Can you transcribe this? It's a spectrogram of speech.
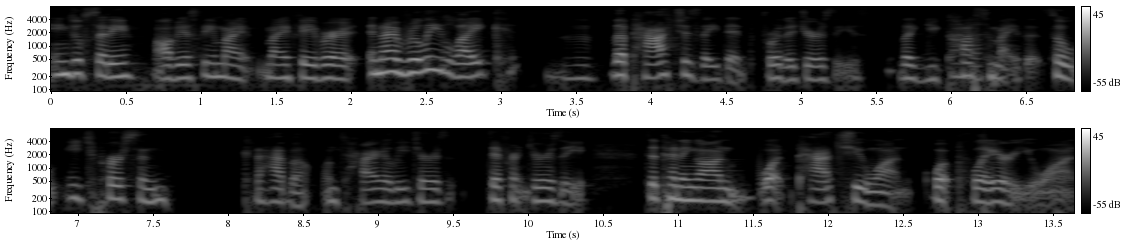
Angel City, obviously my my favorite, and I really like th- the patches they did for the jerseys. Like you Uh-huh. customize it, so each person could have an entirely jersey, different jersey depending on what patch you want, what player you want.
